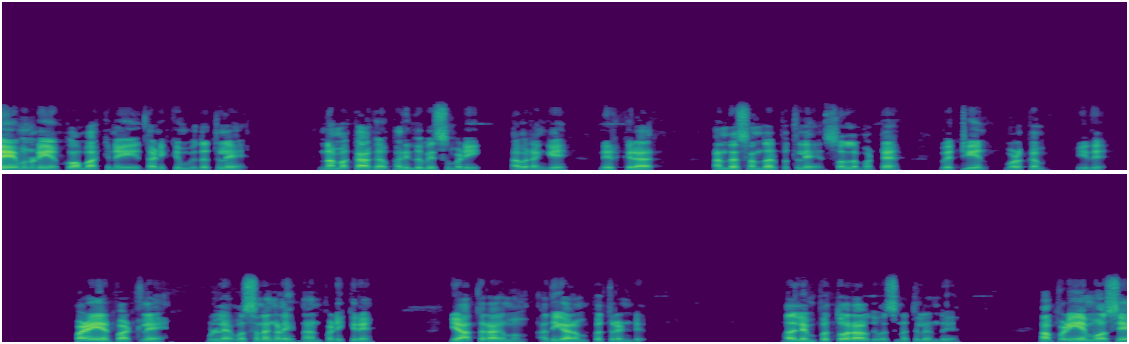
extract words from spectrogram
தேவனுடைய கோபாக்கினையை தணிக்கும் விதத்திலே நமக்காக பரிந்து பேசும்படி அவர் அங்கே நிற்கிறார். அந்த சந்தர்ப்பத்திலே சொல்லப்பட்ட வெற்றியின் முழக்கம் இது. பழைய ஏற்பாட்டிலே உள்ள வசனங்களை நான் படிக்கிறேன். யாத்திராகமம் அதிகாரம் முப்பத்தி ரெண்டு அதில் முப்பத்தோராவது வசனத்திலிருந்து அப்படியே மோசே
